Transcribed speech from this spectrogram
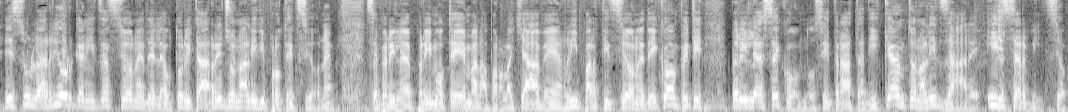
e sulla riorganizzazione delle autorità regionali di protezione. Se per il primo tema la parola chiave è ripartizione dei compiti, per il secondo si tratta di cantonalizzare il servizio.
